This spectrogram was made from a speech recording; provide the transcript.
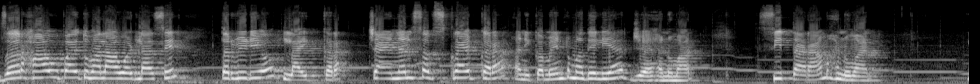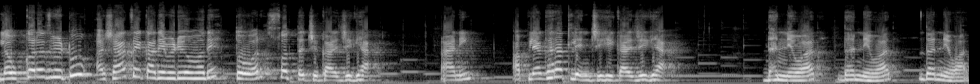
जर हा उपाय तुम्हाला आवडला असेल तर व्हिडिओ लाईक करा चॅनल सबस्क्राईब करा आणि कमेंटमध्ये लिहा जय हनुमान. सीताराम हनुमान. लवकरच भेटू अशाच एखाद्या व्हिडिओमध्ये तोवर स्वतःची काळजी घ्या. आणि आपल्या घरातल्यांचीही काळजी घ्या. धन्यवाद धन्यवाद धन्यवाद.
